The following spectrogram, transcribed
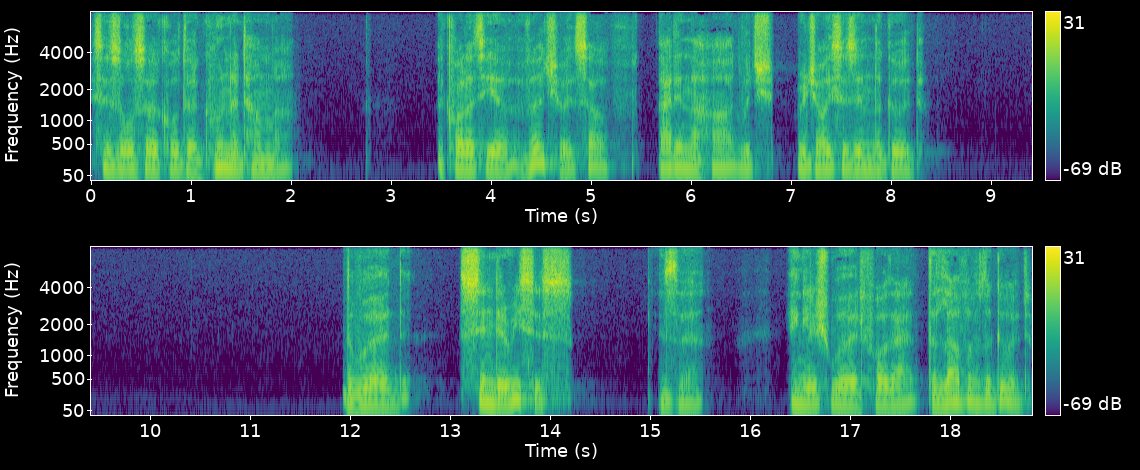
This is also called a gunadhamma, the quality of virtue itself, that in the heart which rejoices in the good. the word synderesis is the English word for that, the love of the good.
